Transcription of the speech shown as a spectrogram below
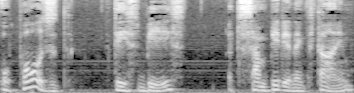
opposed this beast at some period of time,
